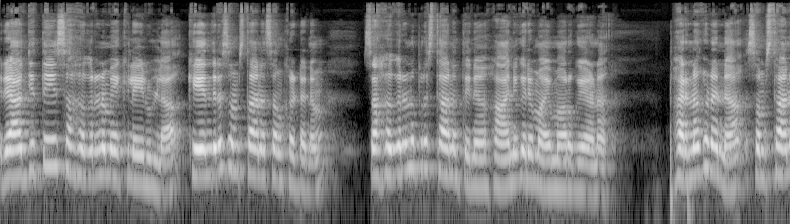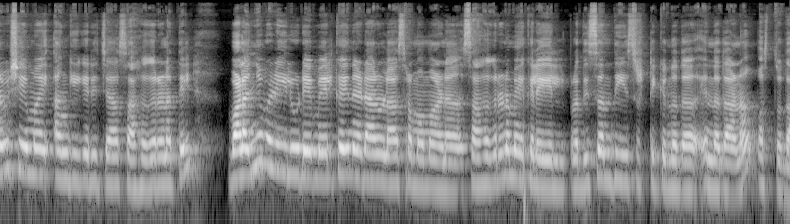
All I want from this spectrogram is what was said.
രാജ്യത്തെ സഹകരണ മേഖലയിലുള്ള കേന്ദ്ര സംസ്ഥാന സംഘടനം സഹകരണ പ്രസ്ഥാനത്തിന് ഹാനികരമായി മാറുകയാണ്. ഭരണഘടന സംസ്ഥാന വിഷയമായി അംഗീകരിച്ച സഹകരണത്തിൽ വളഞ്ഞ വഴിയിലൂടെ മേൽക്കൈ നേടാനുള്ള ശ്രമമാണ് സഹകരണ മേഖലയിൽ പ്രതിസന്ധി സൃഷ്ടിക്കുന്നത് എന്നതാണ് വസ്തുത.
